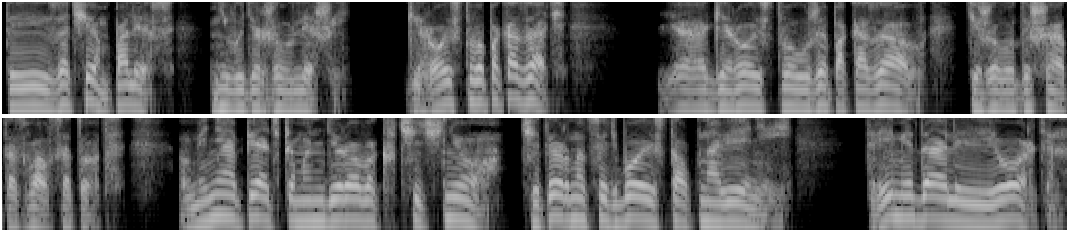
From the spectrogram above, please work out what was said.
ты зачем полез?» — не выдержал Леший. «Геройство показать?» «Я геройство уже показал», — тяжело дыша отозвался тот. «У меня пять командировок в Чечню, четырнадцать боестолкновений, три медали и орден».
